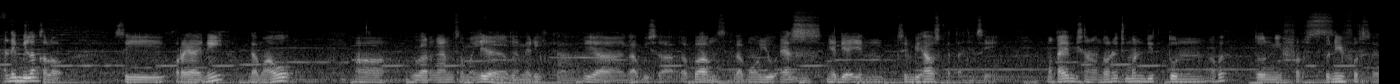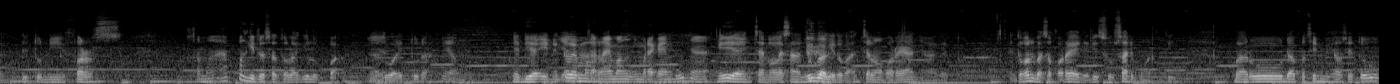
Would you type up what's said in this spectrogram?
ada yang bilang kalau si Korea ini nggak mau barengan sama Iya, ini betul. Amerika. iya nggak bisa apa Nggak mau US nyediain Simbi House katanya sih. Makanya bisa nontonnya cuma di Tun apa? Tuniverse Tuniverse ya di Tuniverse sama apa gitu satu lagi lupa. Ya, Iya. dua itu dah yang nyediain itu Yang- emang karena emang mereka yang punya. Iya yang channel sana juga gitu kan channel Koreanya gitu. Itu kan bahasa Korea jadi susah dimengerti. Baru dapet Simbi House itu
